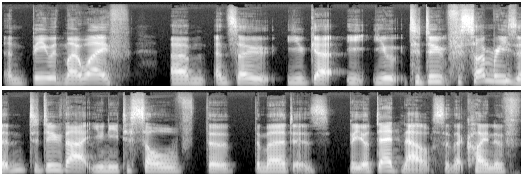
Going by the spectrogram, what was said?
and be with my wife. Um, and so you get you, you to do for some reason to do that you need to solve the the murders, but you're dead now, so that kind of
